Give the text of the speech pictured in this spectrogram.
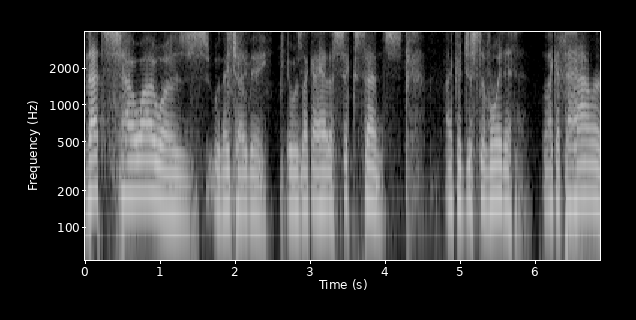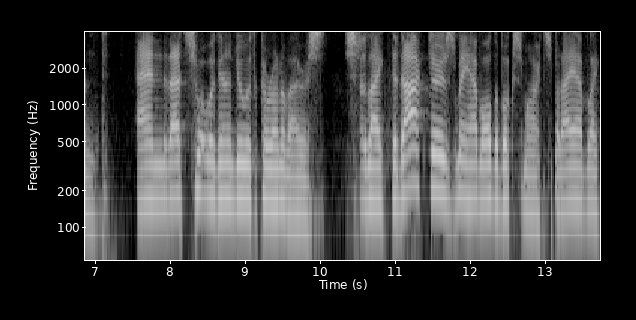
that's how I was with HIV. It was like I had a sixth sense. I could just avoid it like a talent. And that's what we're going to do with coronavirus. So, like, the doctors may have all the book smarts, but I have like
